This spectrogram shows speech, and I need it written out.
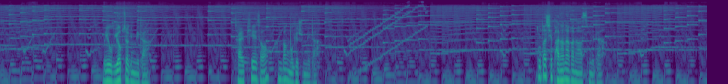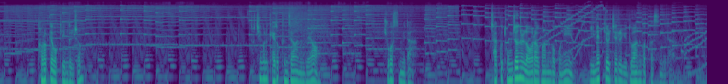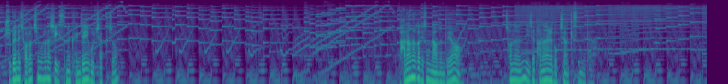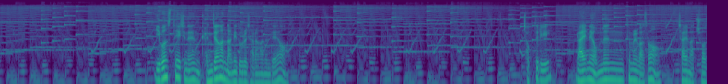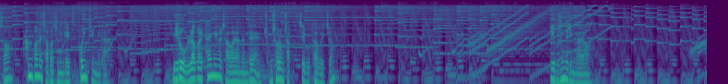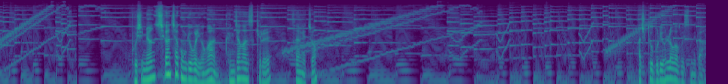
매우 위협적입니다. 잘 피해서 한 방 먹여줍니다. 또다시 바나나가 나왔습니다. 더럽게 먹기 힘들죠? 저 친구는 계속 등장하는데요. 죽었습니다. 자꾸 동전을 넣으라고 하는 거 보니 인앱 결제를 유도하는 것 같습니다. 주변에 저런 친구 하나씩 있으면 굉장히 골치 아프죠? 바나나가 계속 나오는데요. 저는 이제 바나나를 먹지 않겠습니다. 이번 스테이지는 굉장한 난이도를 자랑하는데요. 적들이 라인에 없는 틈을 봐서 잘 맞추어서 한 번에 잡아주는 게 포인트입니다. 위로 올라갈 타이밍을 잡아야 하는데 좀처럼 잡지 못하고 있죠. 이게 무슨 일인가요? 보시면 시간차 공격을 이용한 굉장한 스킬을 사용했죠. 아직도 물이 흘러가고 있습니다.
